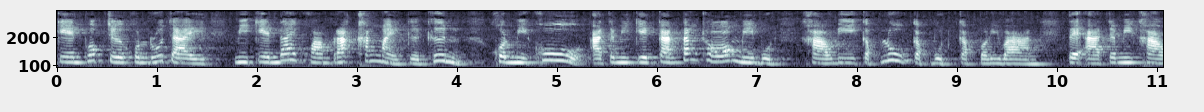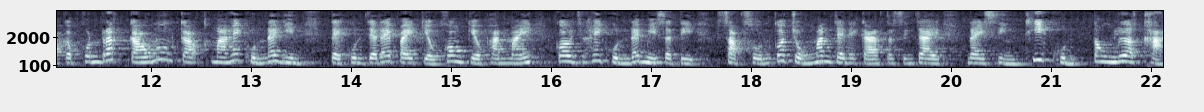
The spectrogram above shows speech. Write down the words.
เกณฑ์พบเจอคนรู้ใจ มีเกณฑ์ได้ความรักครั้งใหม่เกิดขึ้น คนมีคู่อาจจะมีเกณฑ์การตั้งท้องมีบุตรข่าวดีกับลูกกับบุตรกับบริวาร แต่อาจจะมีข่าวกับคนรักเก่านู่นเก่ามาให้คุณได้ยิน แต่คุณจะได้ไปเกี่ยวข้องเกี่ยวพันไหม ก็ให้คุณได้มีสติ สับสนก็จงมั่นใจในการตัดสินใจในสิ่งที่คุณต้องเลือกค่ะ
